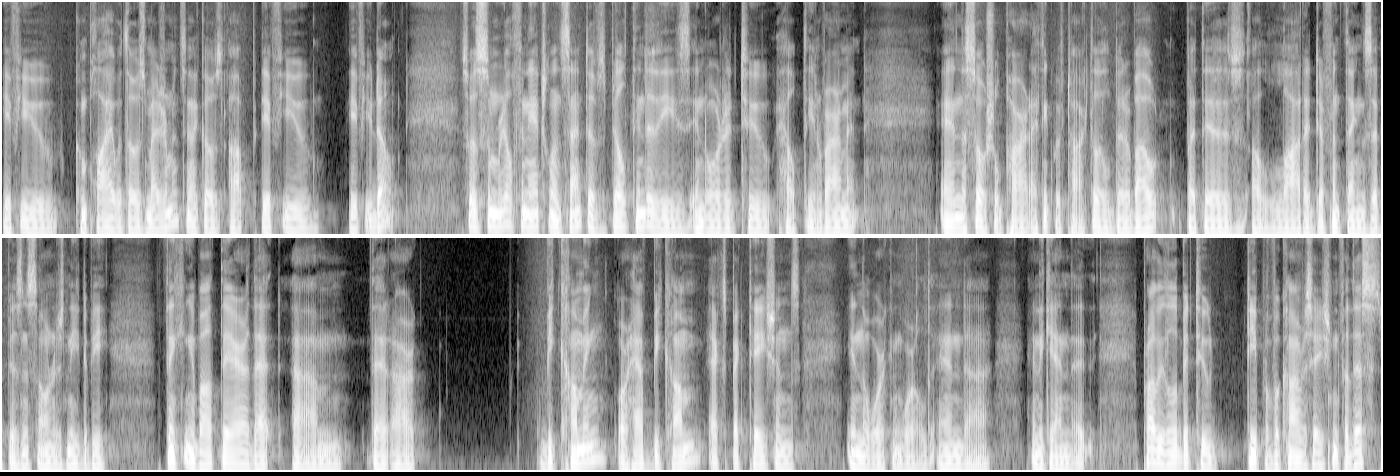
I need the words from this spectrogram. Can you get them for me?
if you comply with those measurements, and it goes up if you if you don't. So there's some real financial incentives built into these in order to help the environment. And the social part, I think we've talked a little bit about, but there's a lot of different things that business owners need to be thinking about there that um, that are becoming or have become expectations in the working world. And uh, and again, it, probably a little bit too deep of a conversation for this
